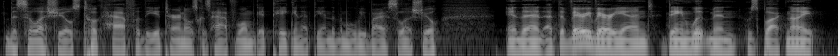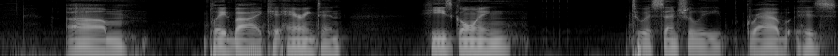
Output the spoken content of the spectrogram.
the celestials took half of the eternals because half of them get taken at the end of the movie by a celestial. And then at the very very end dane whitman who's black knight um, played by kit harington he's going to essentially grab his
